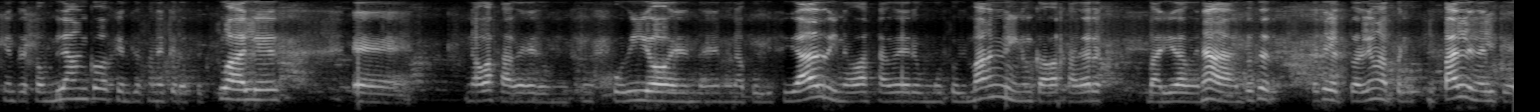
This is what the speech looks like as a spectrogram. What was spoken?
siempre son blancos, siempre son heterosexuales, eh, no vas a ver un, judío en, una publicidad y no vas a ver un musulmán y nunca vas a ver variedad de nada. Entonces, que el problema principal en el que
